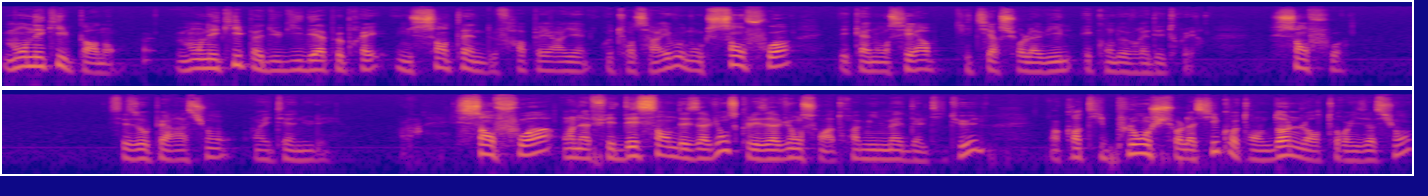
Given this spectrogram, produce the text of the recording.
mon équipe, pardon, mon équipe a dû guider à peu près une centaine de frappes aériennes autour de Sarajevo, donc 100 fois des canons serbes qui tirent sur la ville et qu'on devrait détruire. 100 fois. Ces opérations ont été annulées. 100 fois, on a fait descendre des avions, parce que les avions sont à 3000 mètres d'altitude. Donc quand ils plongent sur la cible, quand on donne l'autorisation,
